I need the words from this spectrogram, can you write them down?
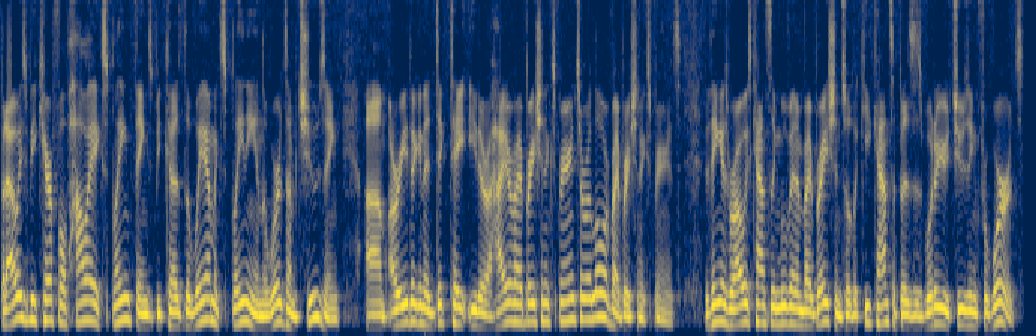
But I always be careful of how I explain things because the way I'm explaining and the words I'm choosing um, are either going to dictate either a higher vibration experience or a lower vibration experience. The thing is, we're always constantly moving in vibration. So the key concept is, is what are you choosing for words?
